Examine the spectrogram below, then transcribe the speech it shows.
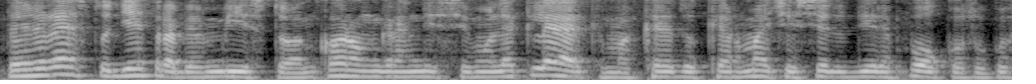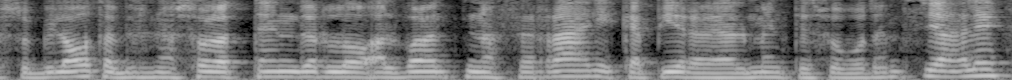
Per il resto, dietro abbiamo visto ancora un grandissimo Leclerc, ma credo che ormai ci sia da dire poco su questo pilota. Bisogna solo attenderlo al volante di una Ferrari e capire realmente il suo potenziale.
